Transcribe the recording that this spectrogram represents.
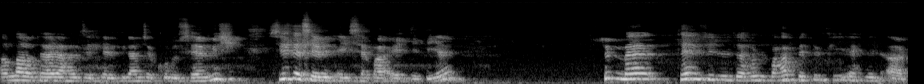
Allahu Teala Hazretleri filanca kulu sevmiş. Siz de sevin ey sema ehli diye. Sümme tenzilü lehul muhabbetü fi ehlil ard.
